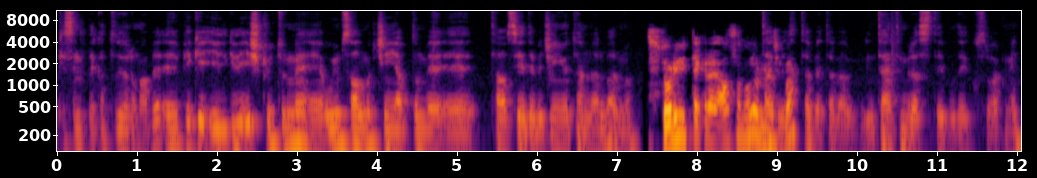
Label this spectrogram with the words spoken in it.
Kesinlikle katılıyorum abi. Peki ilgili iş kültürüne uyum sağlamak için yaptığın ve tavsiye edebileceğin yöntemler var mı? Soruyu tekrar alsam olur mu tabii, acaba? Tabii tabii abi. İnternetim biraz stable değil kusura bakmayın.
